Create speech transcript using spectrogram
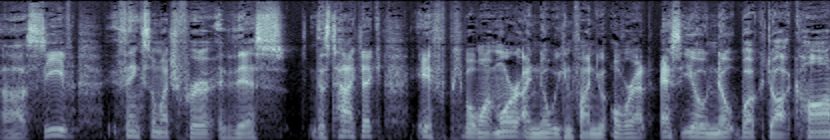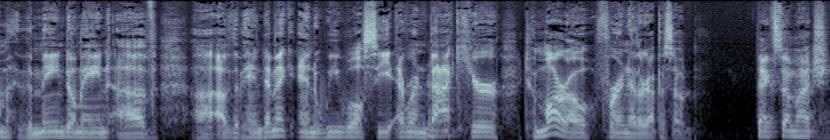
Uh, Steve, thanks so much for this this tactic. If people want more, I know we can find you over at SEOnotebook.com, the main domain of uh, of the pandemic, and we will see everyone back here tomorrow for another episode. Thanks so much.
